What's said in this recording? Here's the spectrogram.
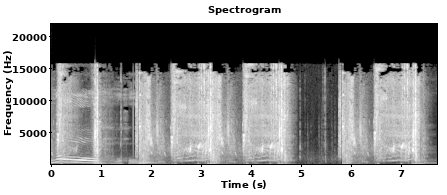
No! Hmm.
